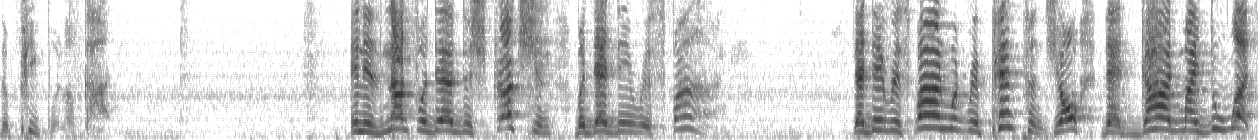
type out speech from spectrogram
the people of God. And it's not for their destruction, but that they respond. That they respond with repentance, y'all, that God might do what?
